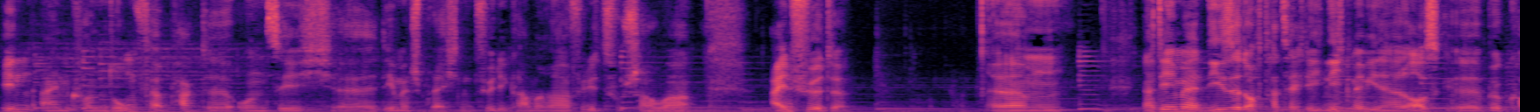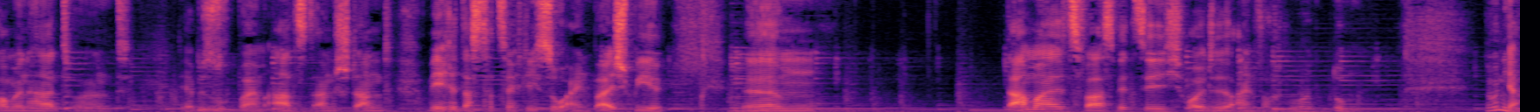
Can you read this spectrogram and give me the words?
in ein Kondom verpackte und sich äh, dementsprechend für die Kamera, für die Zuschauer einführte. Ähm, nachdem er diese doch tatsächlich nicht mehr wieder herausbekommen äh, hat und der Besuch beim Arzt anstand, wäre das tatsächlich so ein Beispiel. Ähm, damals war es witzig, heute einfach nur dumm. Nun ja,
